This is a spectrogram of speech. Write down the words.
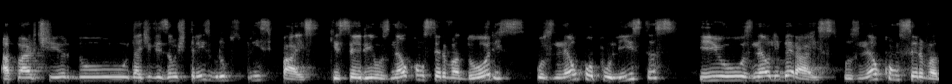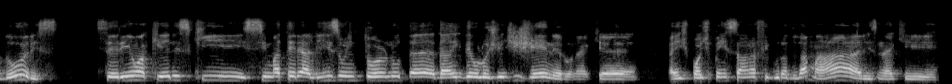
a partir do, da divisão de três grupos principais, que seriam os neoconservadores, os neopopulistas e os neoliberais. Os neoconservadores seriam aqueles que se materializam em torno da, da ideologia de gênero, né? Que é a gente pode pensar na figura do Damares, né? Que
